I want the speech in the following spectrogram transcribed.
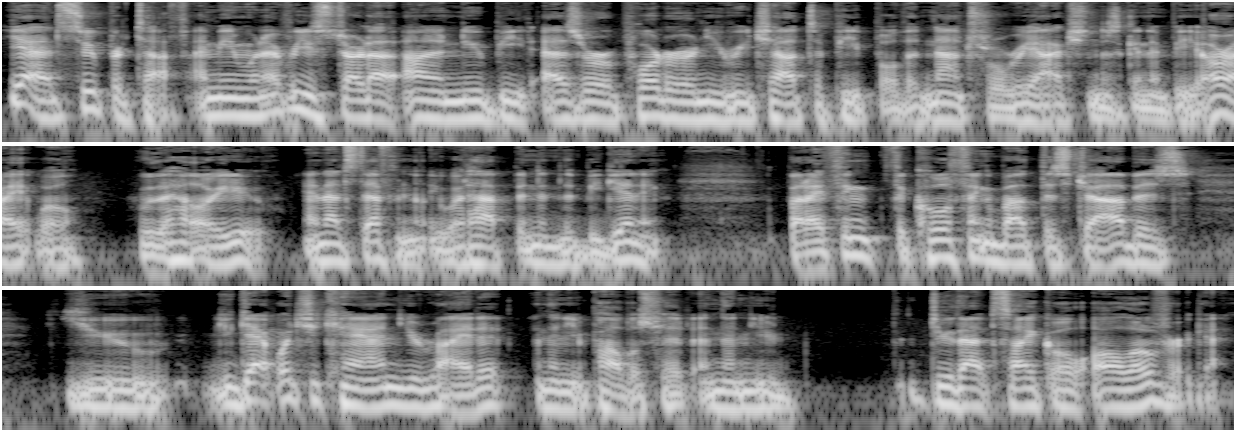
Yeah, it's super tough. I mean, whenever you start out on a new beat as a reporter and you reach out to people, the natural reaction is going to be, all right, well, who the hell are you? And that's definitely what happened in the beginning. But I think the cool thing about this job is you you get what you can, you write it, and then you publish it, and then you do that cycle all over again.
